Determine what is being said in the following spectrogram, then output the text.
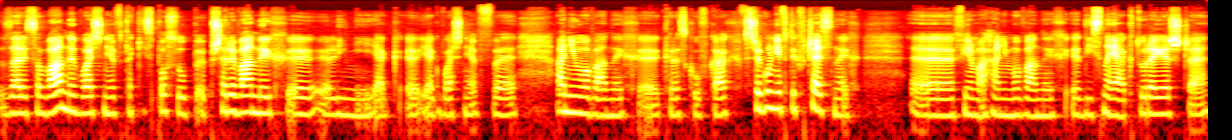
zarysowany właśnie w taki sposób przerywanych linii, jak, jak właśnie w animowanych kreskówkach, szczególnie w tych wczesnych filmach animowanych Disneya, które jeszcze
